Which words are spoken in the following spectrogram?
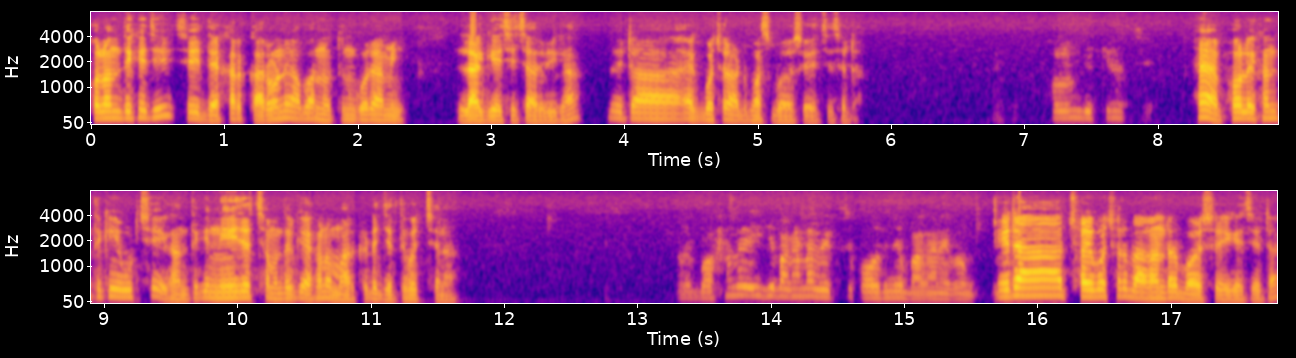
ফলন দেখেছি, সেই দেখার কারণে আবার নতুন করে আমি লাগিয়েছি চার বিঘা। এটা এক বছর আট মাস বয়স হয়েছে সেটা। ফলন বিক্রি হচ্ছে? হ্যাঁ ফল এখান থেকেই উঠছে এখান থেকে নিয়ে যাচ্ছে আমাদেরকে এখনও মার্কেটে যেতে হচ্ছে না। মানে বসন্তের এই যে বাগানটা দেখছ কতদিনের বাগান এবং এটা ছয় বছর বাগানটার বয়স হয়ে গেছে এটা।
